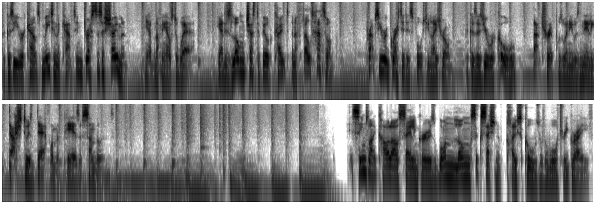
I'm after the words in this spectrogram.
because he recounts meeting the captain dressed as a showman. He had nothing else to wear. He had his long Chesterfield coat and a felt hat on. Perhaps he regretted his fortune later on, because as you'll recall, that trip was when he was nearly dashed to his death on the piers of Sunderland. It seems like Carlisle's sailing career is one long succession of close calls with a watery grave.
